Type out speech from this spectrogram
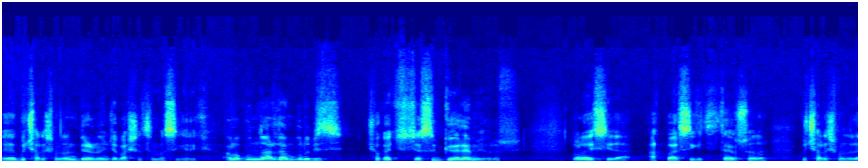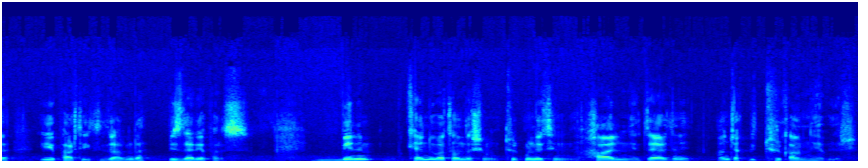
e, bu çalışmaların bir an önce başlatılması gerekiyor. Ama bunlardan bunu biz çok açıkçası göremiyoruz. Dolayısıyla AK Partisi gittikten sonra bu çalışmaları İyi Parti iktidarında bizler yaparız. Benim kendi vatandaşımın, Türk milletinin halini, derdini ancak bir Türk anlayabilir.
